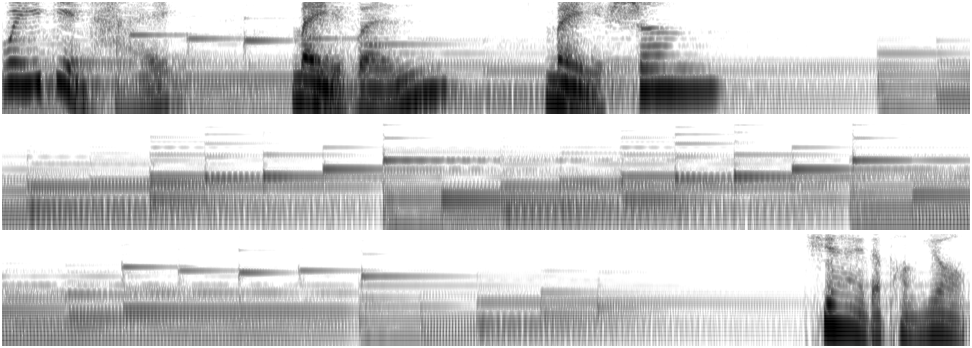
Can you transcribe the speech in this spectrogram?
微电台，美文美声。亲爱的朋友，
